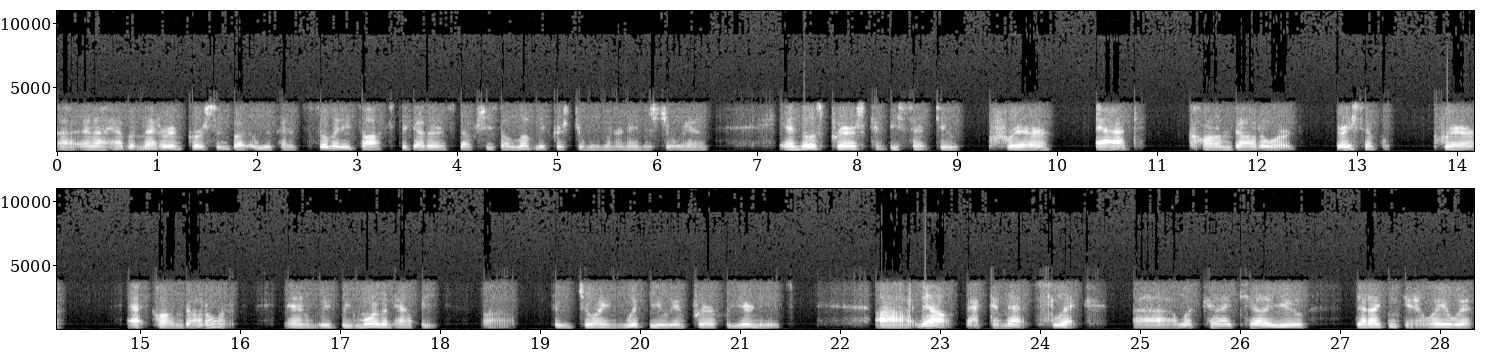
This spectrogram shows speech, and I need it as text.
Uh, and I haven't met her in person, but we've had so many talks together and stuff. She's a lovely Christian woman. Her name is Joanne. And those prayers can be sent to prayer at carm.org. Very simple. Prayer at carm.org. And we'd be more than happy uh, to join with you in prayer for your needs. Uh, now, back to Matt Slick. Uh, what can I tell you that I can get away with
